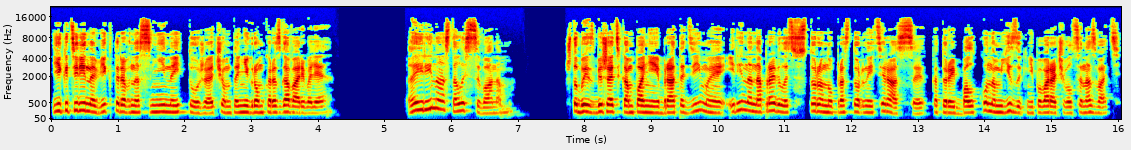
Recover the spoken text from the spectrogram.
Екатерина Викторовна с Ниной тоже о чем-то негромко разговаривали. А Ирина осталась с Иваном. Чтобы избежать компании брата Димы, Ирина направилась в сторону просторной террасы, которой балконом язык не поворачивался назвать.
